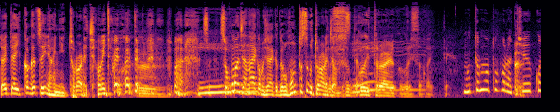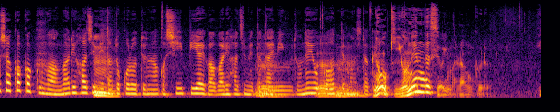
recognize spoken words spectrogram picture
大体1か月以内に取られちゃうみたいなって、うん、まあ、そこまでじゃないかもしれないけど、本当すぐ取られちゃうんですすごい取られる確率高いって。もともとほら、中古車価格が上がり始めたところっていうのは、なんか CPI が上がり始めたタイミングとね、よく合ってましたけど。納期4年ですよ、今、ランクル。え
